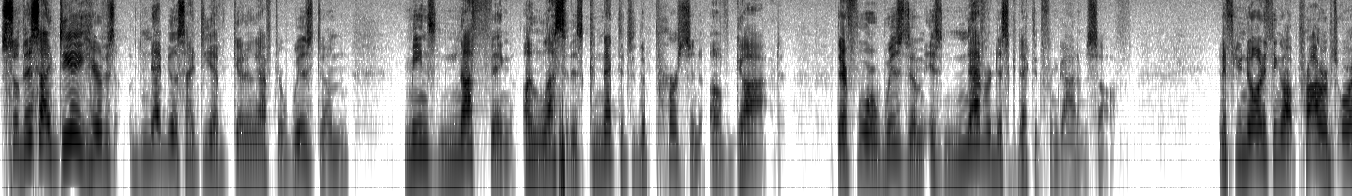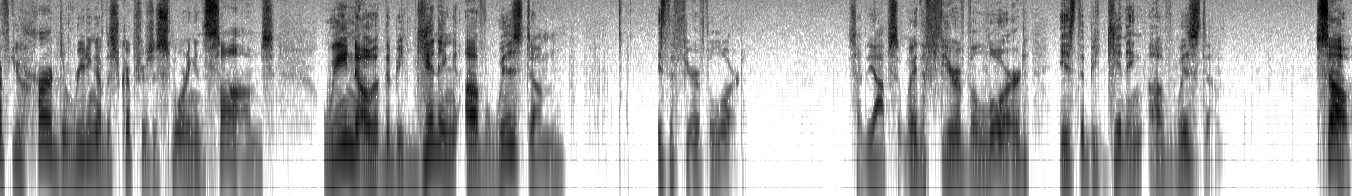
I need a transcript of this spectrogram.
So, this idea here, this nebulous idea of getting after wisdom, means nothing unless it is connected to the person of God. Therefore, wisdom is never disconnected from God Himself. And if you know anything about Proverbs, or if you heard the reading of the scriptures this morning in Psalms, we know that the beginning of wisdom is the fear of the Lord. Said the opposite way, the fear of the Lord is the beginning of wisdom. So,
